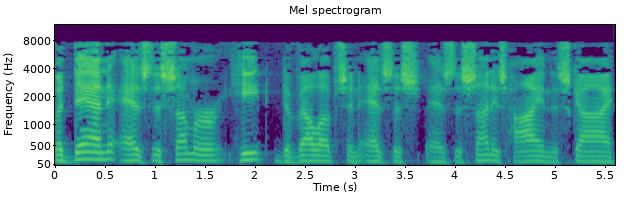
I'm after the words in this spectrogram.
But then as the summer heat develops and as the, as the sun is high in the sky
